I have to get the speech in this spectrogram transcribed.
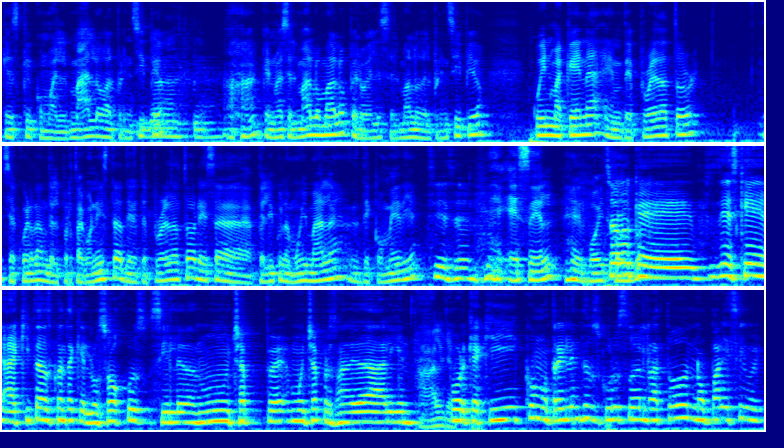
que es que como el malo al principio. Ajá, que no es el malo malo, pero él es el malo del principio. Queen McKenna en The Predator. ¿Se acuerdan del protagonista de The Predator? Esa película muy mala, de comedia. Sí, es él. es él, Solo que es que aquí te das cuenta que los ojos sí le dan mucha mucha personalidad a alguien. A alguien. Porque aquí, como trae lentes oscuros todo el rato, no parece, güey.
